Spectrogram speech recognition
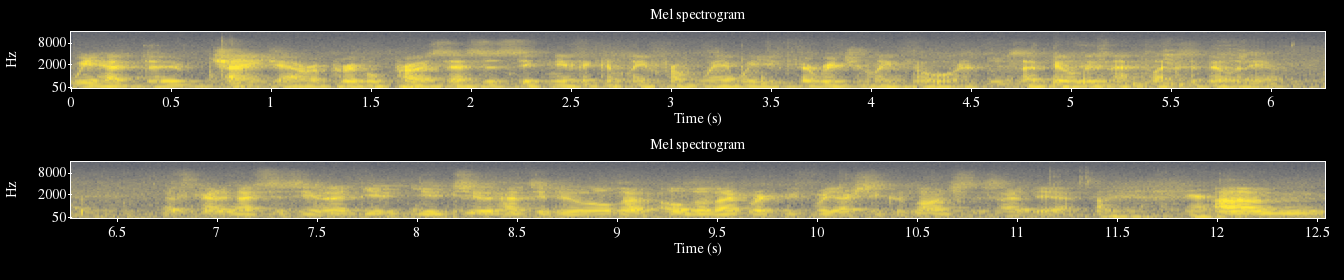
we have to change our approval processes significantly from where we originally thought. So building that flexibility. That's kind of nice to see that you, you too had to do all the all the legwork before you actually could launch this idea. Yeah. Um,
